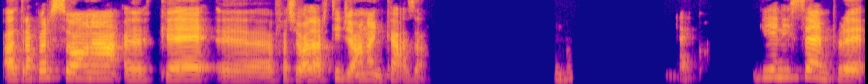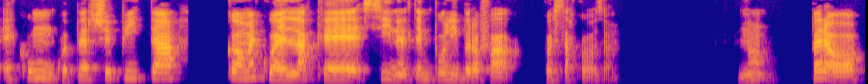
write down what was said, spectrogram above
altra persona eh, che eh, faceva l'artigiana in casa. Mh-mh. Ecco. Vieni sempre e comunque percepita come quella che sì, nel tempo libero fa questa cosa. No, però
